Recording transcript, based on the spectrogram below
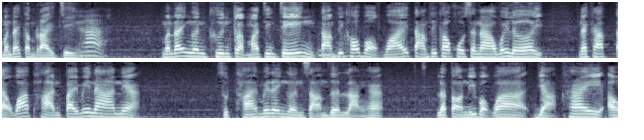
มันได้กำไรจริง ค่ะ มันได้เงินคืนกลับมาจริง ๆ ตามที่เขาบอกไว้ตามที่เขาโฆษณาไว้เลยนะครับ แต่ว่าผ่านไปไม่นานเนี่ยสุดท้ายไม่ได้เงิน 3 เดือนหลังฮะแล้วตอนนี้บอกว่าอยากให้เอา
